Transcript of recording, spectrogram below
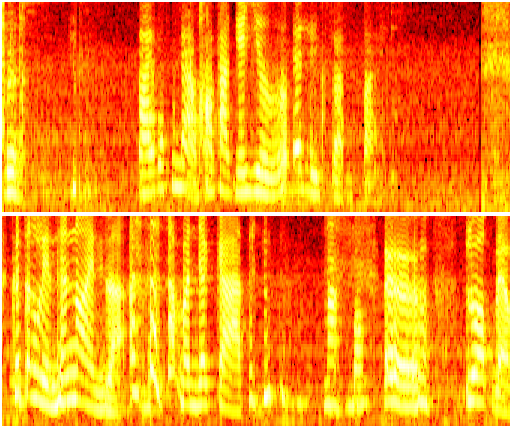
เลิศตายเพราะคุณดาวขอผักเยอะได้เลยจัดไปๆก็จังเล่นเท่าหน่อยนี่ล่ะ บรรยากาศมักบอกเออ ลวกแบบ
